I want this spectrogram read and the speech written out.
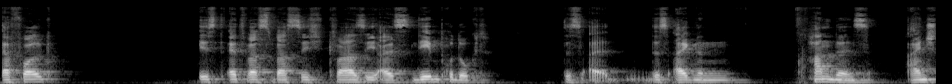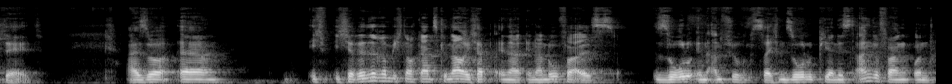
Erfolg ist etwas, was sich quasi als Nebenprodukt des, des eigenen Handelns einstellt. Also äh, ich, ich erinnere mich noch ganz genau, ich habe in, in Hannover als Solo, in Anführungszeichen Solo-Pianist angefangen und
